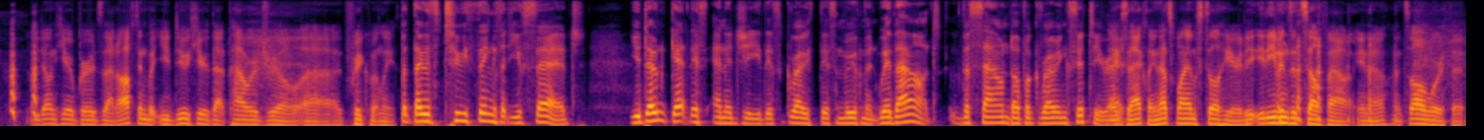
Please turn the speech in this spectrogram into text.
you don't hear birds that often, but you do hear that power drill uh, frequently. But those two things that you've said, you don't get this energy, this growth, this movement without the sound of a growing city, right? Exactly, and that's why I'm still here. It, it evens itself out. You know, it's all worth it.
